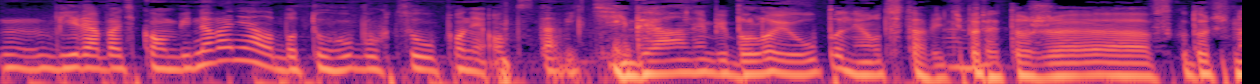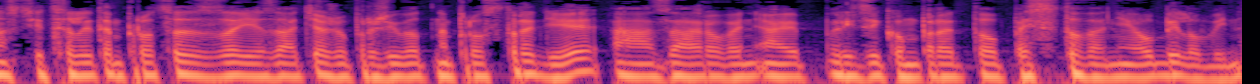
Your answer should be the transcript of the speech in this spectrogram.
vyrábať kombinovanie, alebo tú hubu chcú úplne odstaviť? Ideálne by bolo ju úplne odstaviť, uh-huh. pretože v skutočnosti skutočnosti celý ten proces je záťažou pre životné prostredie a zároveň aj rizikom pre to pestovanie obilovín.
